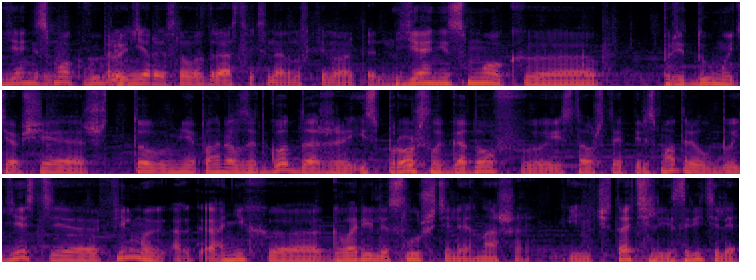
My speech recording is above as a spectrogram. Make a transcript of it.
я не смог выбрать. Премьера и снова здравствуйте, наверное, в кино опять же. Я не смог э, придумать вообще, что бы мне понравилось за этот год, даже из прошлых годов, э, из того, что я пересматривал. Есть э, фильмы, о, о них э, говорили слушатели наши, и читатели, и зрители.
